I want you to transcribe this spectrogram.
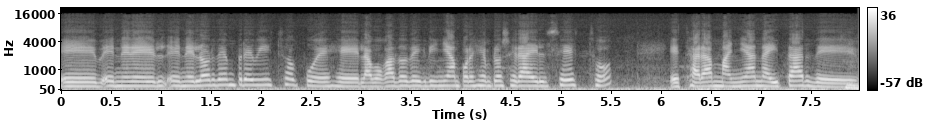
Eh, en, el, en, el, orden previsto, pues el abogado de Griñán, por ejemplo, será el sexto, estarán mañana y tarde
